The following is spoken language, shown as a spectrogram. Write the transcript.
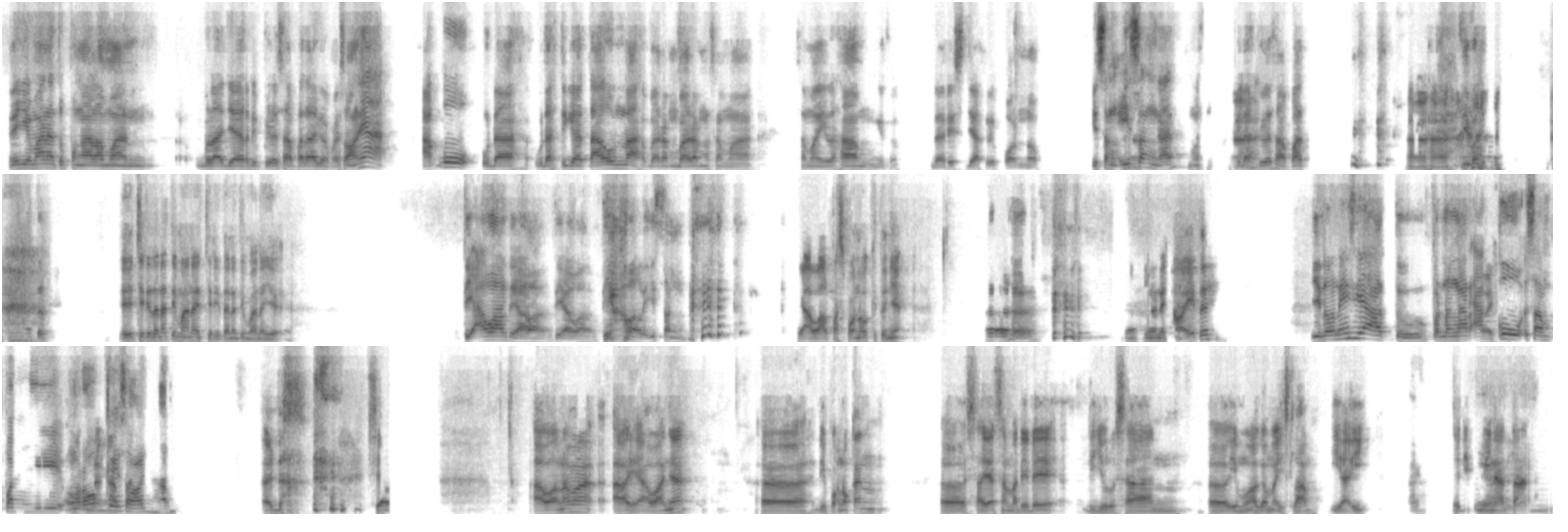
Ini gimana tuh pengalaman belajar di filsafat agama? Soalnya aku udah udah tiga tahun lah bareng-bareng sama sama Ilham gitu dari sejak di pondok. Iseng-iseng kan masih udah Ah. filsafat. Aha. Gimana? Eh ceritanya di mana? Ceritanya di mana ya? Di awal, di awal, di awal, di awal iseng. Di awal pas pondok gitunya. Indonesia itu. Indonesia tuh pendengar Oh, aku sampai Oh, Merauke pendengar. soalnya. Ada. Siap. Awalnya mah ah ya awalnya eh, di pondok kan eh, saya sama Dede di jurusan eh, Ilmu Agama Islam, IAI. Jadi peminatan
